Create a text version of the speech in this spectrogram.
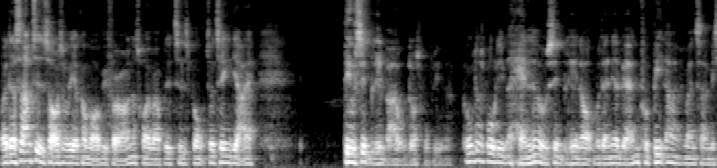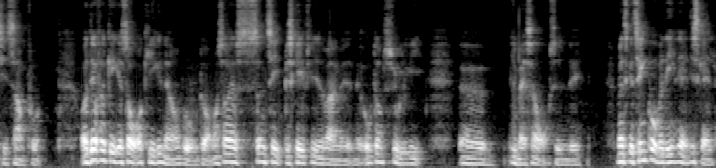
Og da samtidig så også var ved at komme op i 40'erne, tror jeg var på det tidspunkt, så tænkte jeg, det er jo simpelthen bare ungdomsproblemet. Ungdomsproblemet handler jo simpelthen om, hvordan i alverden forbinder man sig med sit samfund. Og derfor gik jeg så over og kiggede nærmere på ungdom, og så har jeg sådan set beskæftiget mig med, med ungdomspsykologi øh, i masser af år siden det. Man skal tænke på, hvad det egentlig er, de skal,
